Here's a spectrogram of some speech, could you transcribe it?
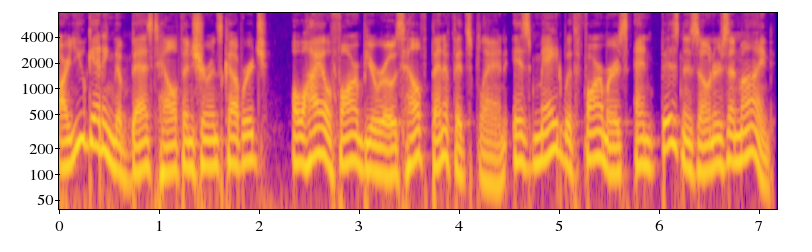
Are you getting the best health insurance coverage? Ohio Farm Bureau's health benefits plan is made with farmers and business owners in mind.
